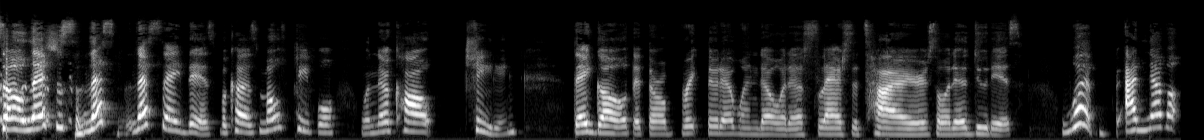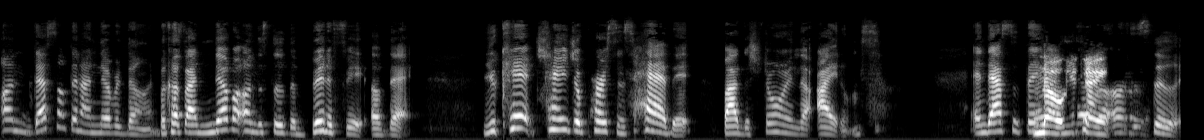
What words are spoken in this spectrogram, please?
So let's just let's let's say this because most people when they're caught cheating, they go they throw a brick through their window or they'll slash the tires or they'll do this. What I never un that's something I never done because I never understood the benefit of that. You can't change a person's habit by destroying the items. And that's the thing No, I you can't. understood.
